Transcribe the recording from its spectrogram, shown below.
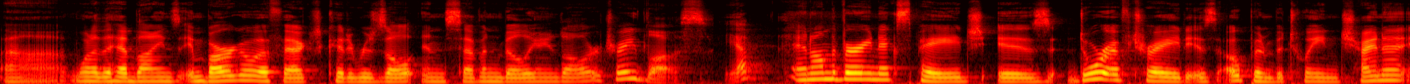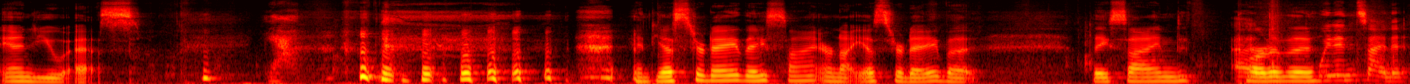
Uh, one of the headlines embargo effect could result in $7 billion trade loss. Yep. And on the very next page is door of trade is open between China and US. Yeah. And yesterday they signed, or not yesterday, but they signed part of the We didn't sign it.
